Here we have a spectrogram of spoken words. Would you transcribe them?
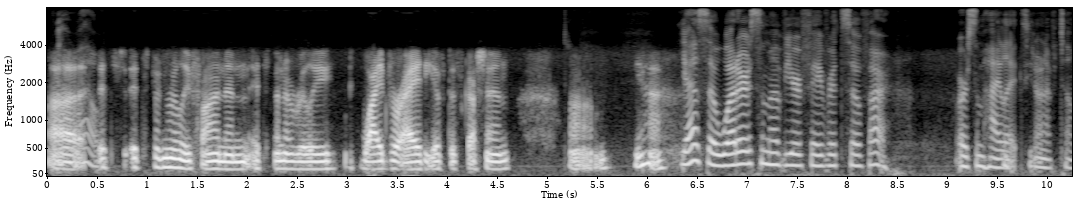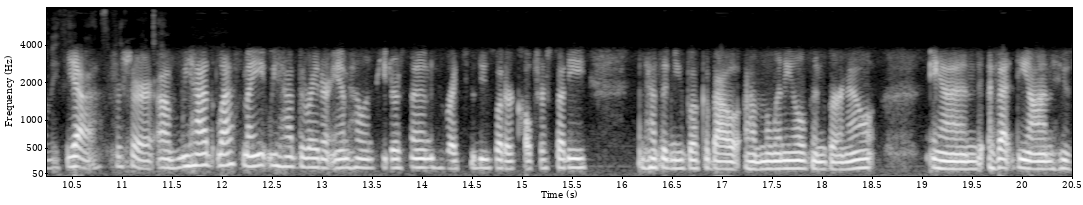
uh, oh, wow. it's it's been really fun, and it's been a really wide variety of discussion. Um, yeah. Yeah. So, what are some of your favorites so far? Or some highlights. You don't have to tell me. Yeah, for sure. Um, we had last night. We had the writer Anne Helen Petersen, who writes the newsletter Culture Study, and has a new book about um, millennials and burnout. And Evette Dionne, who's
